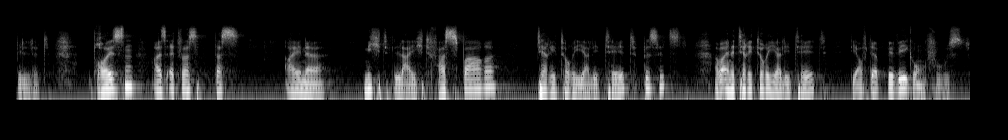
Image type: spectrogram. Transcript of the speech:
bildet. Preußen als etwas, das eine nicht leicht fassbare Territorialität besitzt, aber eine Territorialität, die auf der Bewegung fußt.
